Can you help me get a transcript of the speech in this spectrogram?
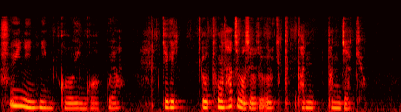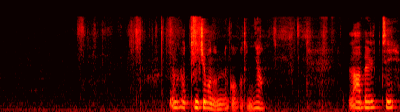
수인이님 거인 것 같고요. 되게 이거 돈 하지 마세요. 제가 이렇게 반, 방지할게요. 이거 뒤집어 놓는 거거든요. 라벨지,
